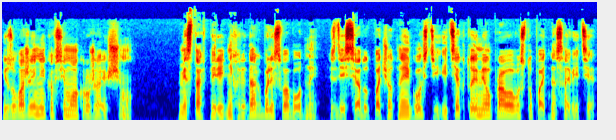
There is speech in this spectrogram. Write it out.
из уважения ко всему окружающему. Места в передних рядах были свободны. Здесь сядут почетные гости и те, кто имел право выступать на совете.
